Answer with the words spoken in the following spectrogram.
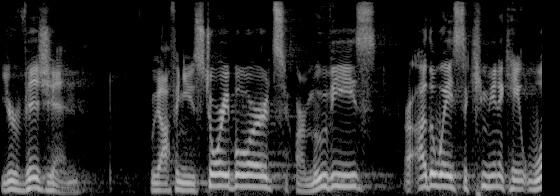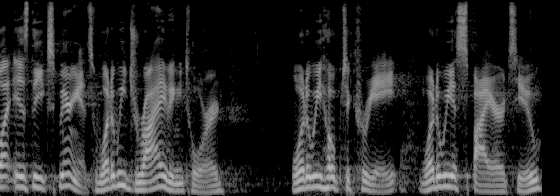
your vision. We often use storyboards or movies or other ways to communicate what is the experience? What are we driving toward? What do we hope to create? What do we aspire to?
